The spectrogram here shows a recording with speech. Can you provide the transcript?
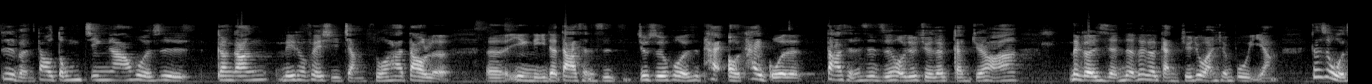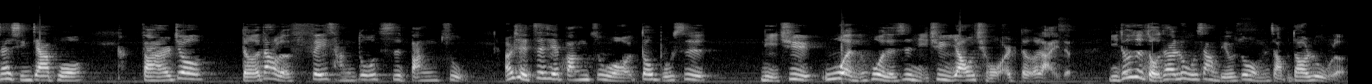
日本到东京啊，或者是刚刚 Little Fish 讲说他到了呃印尼的大城市，就是或者是泰哦泰国的大城市之后，就觉得感觉好像那个人的那个感觉就完全不一样。但是我在新加坡反而就得到了非常多次帮助。而且这些帮助哦，都不是你去问或者是你去要求而得来的，你都是走在路上，比如说我们找不到路了，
